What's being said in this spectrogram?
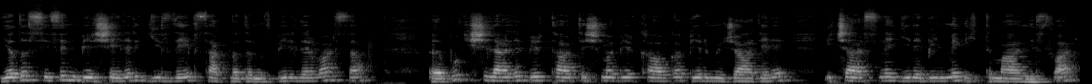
ya da sizin bir şeyleri gizleyip sakladığınız birileri varsa e, bu kişilerle bir tartışma, bir kavga, bir mücadele içerisine girebilme ihtimaliniz var.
